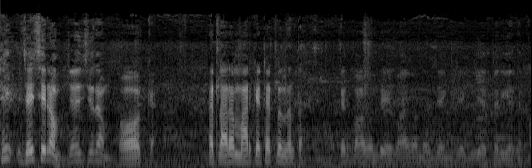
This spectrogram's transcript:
జై జై శ్రీరామ్. జై శ్రీరామ్. ఓకే. ఎట్లా రా మార్కెట్ ఎట్లుందంతా? ఇక్కడ బాగుంది బాగుంది జంగి జంగి పెరిగే చెప్ప.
